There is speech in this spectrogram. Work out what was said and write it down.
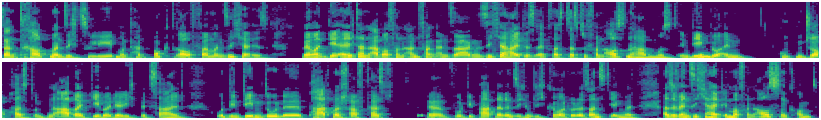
dann traut man sich zu leben und hat Bock drauf, weil man sicher ist. Wenn man die Eltern aber von Anfang an sagen, Sicherheit ist etwas, das du von außen haben musst, indem du einen guten Job hast und einen Arbeitgeber, der dich bezahlt und indem du eine Partnerschaft hast, äh, wo die Partnerin sich um dich kümmert oder sonst irgendwas. Also wenn Sicherheit immer von außen kommt,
